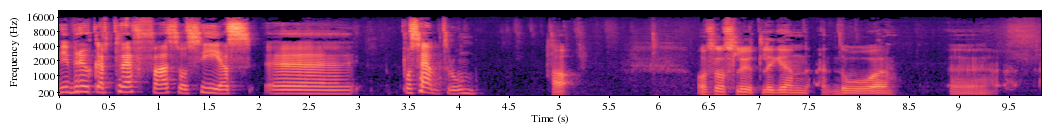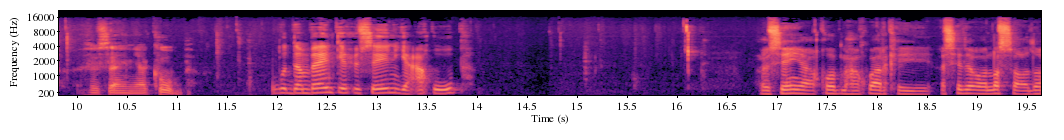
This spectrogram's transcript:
vi brukar träffas och ses eh, på centrum. Ja. Och så slutligen då eh, Hussein ugu dambeyntii xuseen yacquub xuseen yacquub maxaan ku arkay sida oo la socdo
